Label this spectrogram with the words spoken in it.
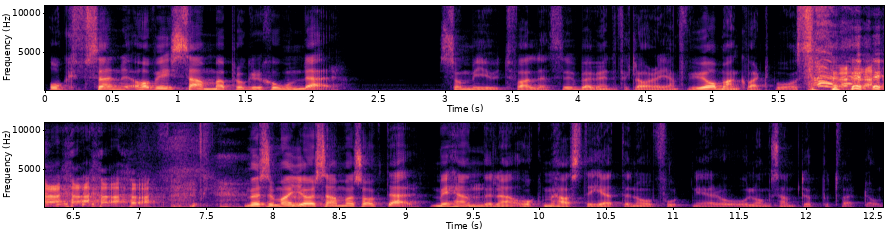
Och sen har vi samma progression där. Som i utfallet, så det behöver jag inte förklara igen, för vi har bara en kvart på oss. Men så man gör samma sak där, med händerna och med hastigheten och fort ner och, och långsamt upp och tvärtom.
